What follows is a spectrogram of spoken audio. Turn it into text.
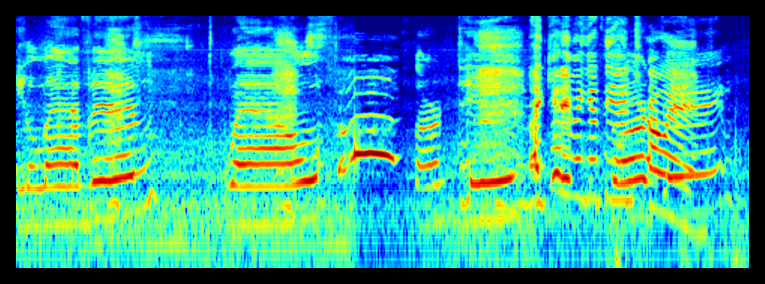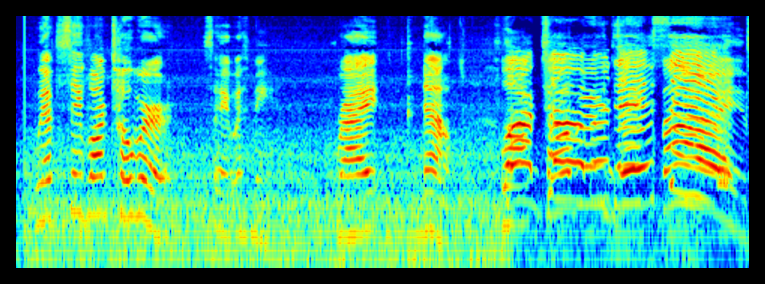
eleven, twelve, Stop. thirteen, I can't even get the intro in. We have to say Vlogtober. Say it with me. Right now. Vlogtober day five.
